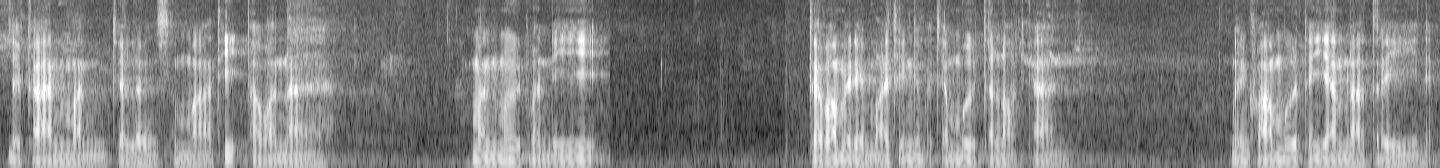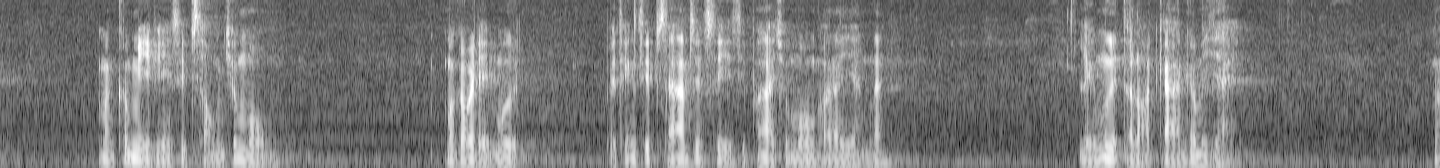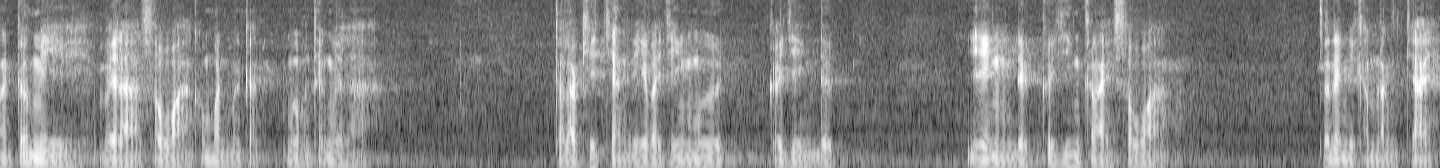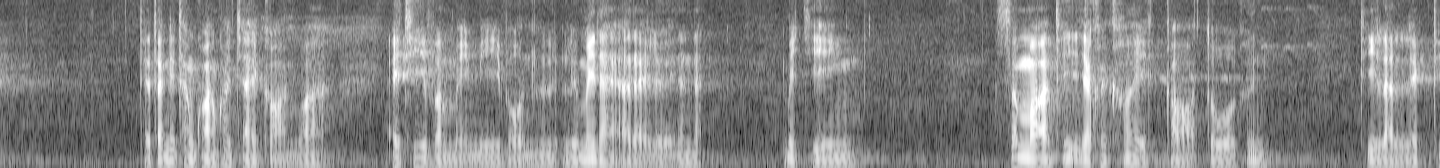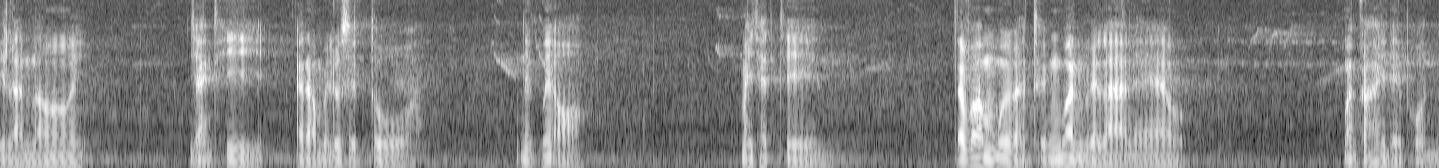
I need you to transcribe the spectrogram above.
โดยการหมั่นเจริญสมาธิภาวนา มันมืดวันนี้ แต่ว่าไม่ได้หมายถึงว่าจะมืดตลอดการ เหมือนความมืดในยามราตรีเนี่ยมันก็มีเพียงสิบสองชั่วโมง มันก็ไม่ได้มืด ไปถึงสิบสามสิบสี่สิบห้าชั่วโมงอะไรอย่างนั้น หรือมืดตลอดการก็ไม่ใช่ มันก็มีเวลาสว่างของมันเหมือนกัน เมื่อมันถึงเวลา แต่เราคิดอย่างนี้ว่ายิ่งมืดก็ยิ่งดึก ยิ่งดึกก็ยิ่งใกล้สว่าง จะได้มีกำลังใจ แต่ตอนนี้ทำความเข้าใจก่อนว่า ไอ้ที่ว่าไม่มีผลหรือไม่ได้อะไรเลยนั่นน่ะไม่จริง สมาธิจะค่อย ๆ ก่อตัวขึ้น ทีละเล็กทีละน้อย อย่างที่เราไม่รู้สึกตัว นึกไม่ออก ไม่ชัดเจน แต่ว่าเมื่อถึงวันเวลาแล้ว มันก็ให้ได้ผล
